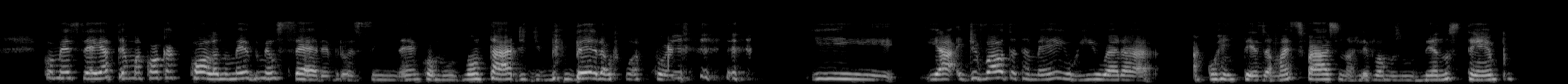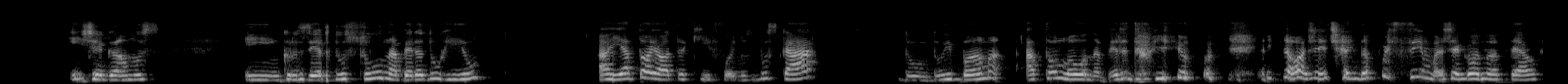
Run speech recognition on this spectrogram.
comecei a ter uma Coca-Cola no meio do meu cérebro, assim, né? Como vontade de beber alguma coisa. E, e a, de volta também, o rio era a correnteza mais fácil, nós levamos menos tempo e chegamos em Cruzeiro do Sul, na beira do rio. Aí a Toyota que foi nos buscar, do, do Ibama, atolou na beira do rio. Então a gente ainda por cima chegou no hotel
